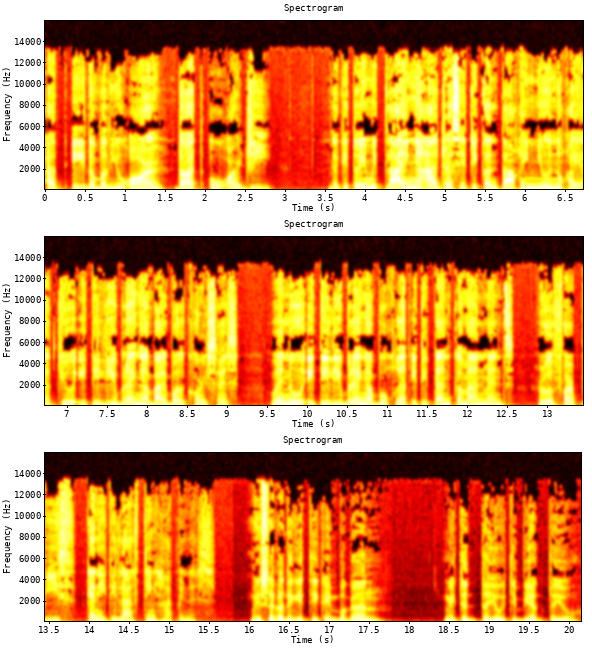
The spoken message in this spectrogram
at awr.org. Dagitoy mitlaing nga address iti kontakin nyo no kayat yu iti libre nga Bible Courses when iti libre nga buklat iti Ten Commandments, Rule for Peace, can iti lasting happiness. May isa ka digiti kaimbagan nga itid tayo iti biyag tayo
